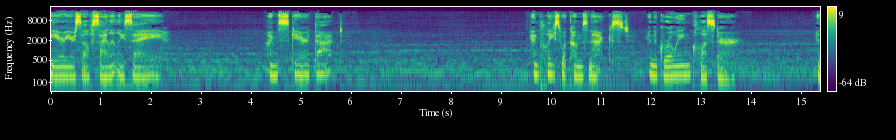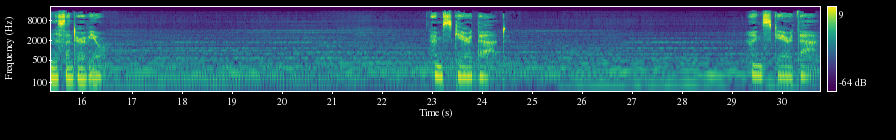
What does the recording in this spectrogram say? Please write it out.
Hear yourself silently say, I'm scared that. And place what comes next in the growing cluster in the center of you. I'm scared that. I'm scared that.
